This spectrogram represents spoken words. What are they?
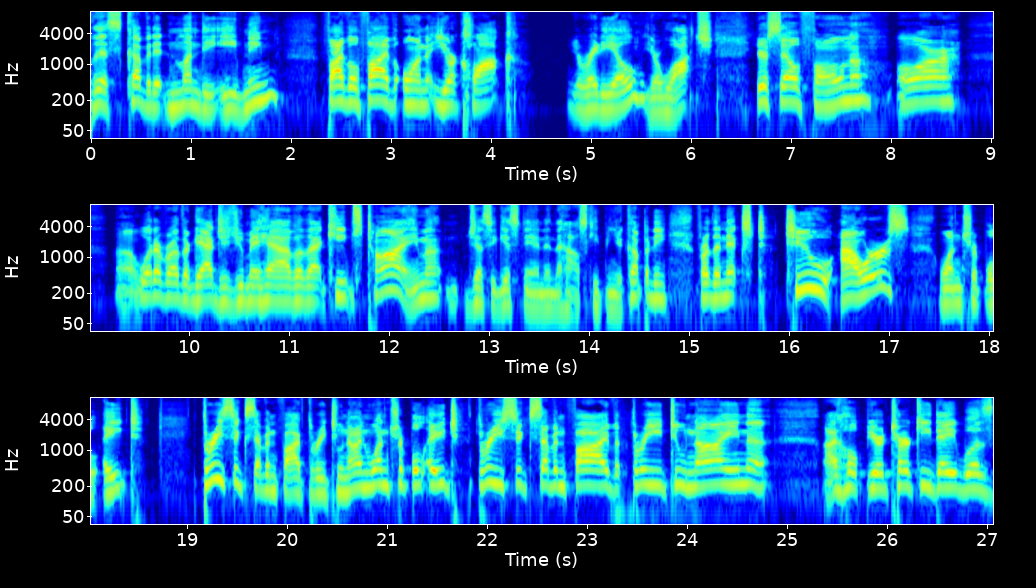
this coveted Monday evening. 505 on your clock, your radio, your watch, your cell phone, or uh, whatever other gadgets you may have that keeps time. Jesse Gistand in the house, keeping you company for the next two hours. One triple eight. 367 5329 1 367 5329 I hope your turkey day was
